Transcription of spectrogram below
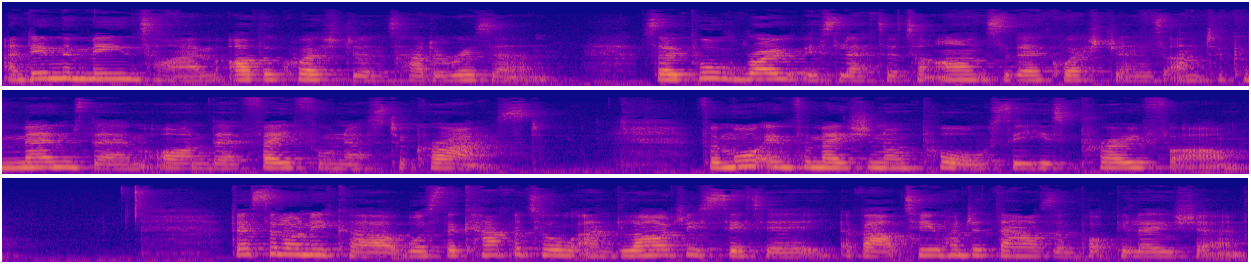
and in the meantime, other questions had arisen. So Paul wrote this letter to answer their questions and to commend them on their faithfulness to Christ. For more information on Paul, see his profile. Thessalonica was the capital and largest city, about 200,000 population,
